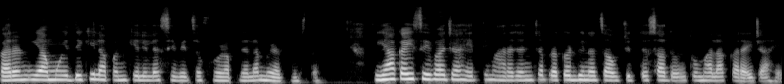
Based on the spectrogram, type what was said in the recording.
कारण यामुळे देखील आपण केलेल्या सेवेचं फळ आपल्याला मिळत नसतं. ह्या काही सेवा ज्या आहेत ती महाराजांच्या प्रकट दिनाचं औचित्य साधून तुम्हाला करायच्या आहेत.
